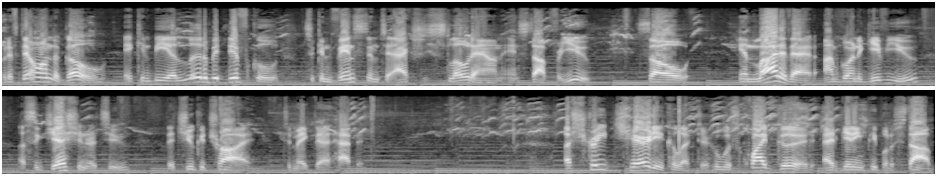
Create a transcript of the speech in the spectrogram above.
But if they're on the go, it can be a little bit difficult to convince them to actually slow down and stop for you. So in light of that, I'm going to give you a suggestion or two that you could try to make that happen. A street charity collector who was quite good at getting people to stop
